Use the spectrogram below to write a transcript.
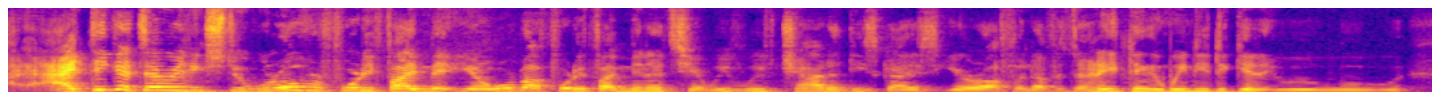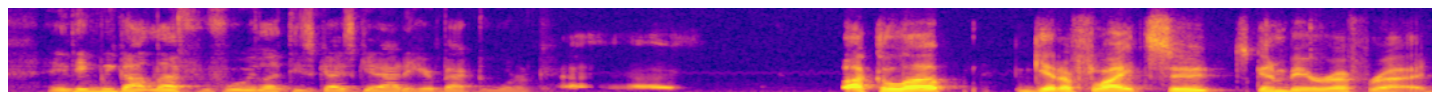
I think that's everything, Stu. We're over 45 minutes. You know, we're about 45 minutes here. We've, we've chatted these guys ear off enough. Is there anything that we need to get, anything we got left before we let these guys get out of here back to work? Uh, buckle up, get a flight suit. It's going to be a rough ride.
